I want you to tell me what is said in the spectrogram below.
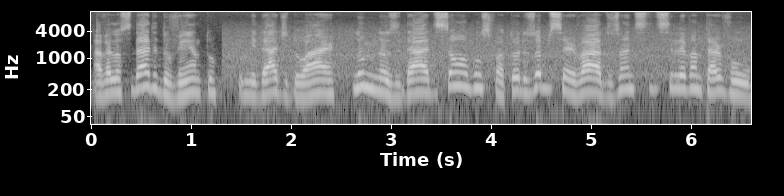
A velocidade do vento, umidade do ar, luminosidade são alguns fatores observados antes de se levantar voo.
